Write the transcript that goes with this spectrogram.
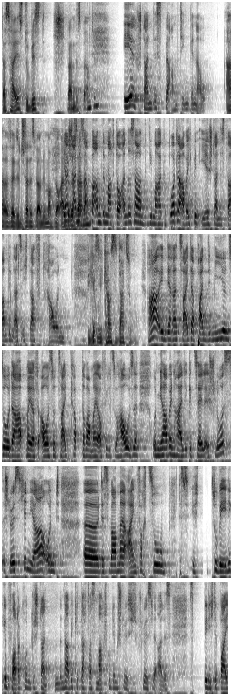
Das heißt, du bist Standesbeamtin? Ehestandesbeamtin, genau. Ah, Also der Standesbeamte macht noch Ja, andere Sachen. Standesbeamte macht auch andere Sachen, die machen Geburte, aber ich bin Ehestandesbeamtin, also ich darf trauen. Wie, wie kamst du dazu? Ha, in der Zeit der Pandemie und so, da hat man ja auch so Zeit gehabt, da war man ja auch viel zu Hause. Und wir haben in Heilige Zelle ein Schloss, ein Schlösschen, ja, und äh, das war mir einfach zu, das ist zu wenig im Vordergrund gestanden. Dann habe ich gedacht, was machst du mit dem Schlüs Schlüssel alles? Jetzt bin ich dabei,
